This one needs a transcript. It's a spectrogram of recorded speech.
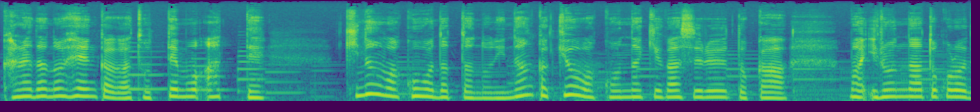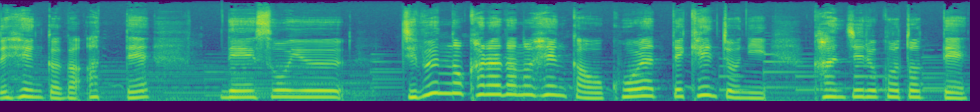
体の変化がとってもあって昨日はこうだったのになんか今日はこんな気がするとか、まあ、いろんなところで変化があってでそういう自分の体の変化をこうやって顕著に感じることって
